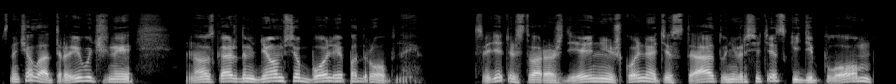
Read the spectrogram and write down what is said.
Сначала отрывочные, но с каждым днем все более подробные. Свидетельство о рождении, школьный аттестат, университетский диплом.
